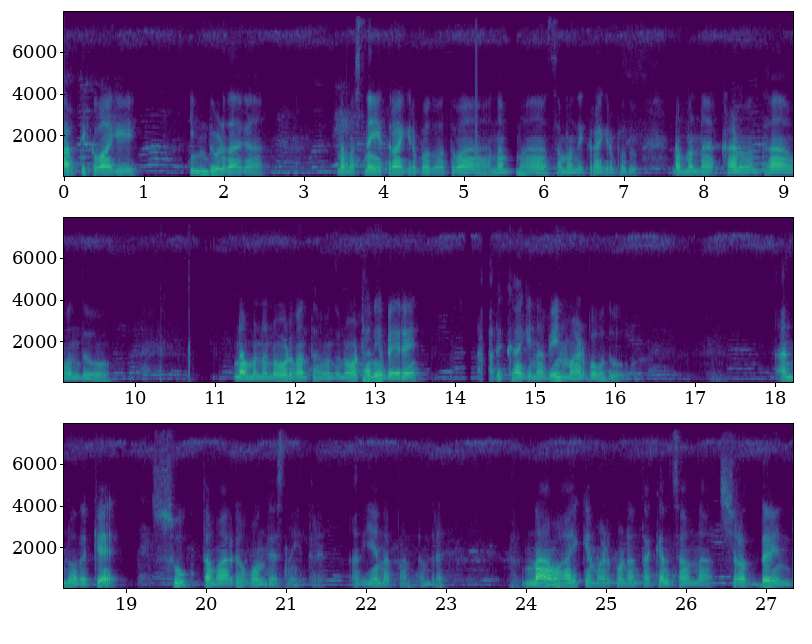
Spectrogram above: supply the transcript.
ಆರ್ಥಿಕವಾಗಿ ಹಿಂದುಳಿದಾಗ ನಮ್ಮ ಸ್ನೇಹಿತರಾಗಿರ್ಬೋದು ಅಥವಾ ನಮ್ಮ ಸಂಬಂಧಿಕರಾಗಿರ್ಬೋದು ನಮ್ಮನ್ನು ಕಾಣುವಂತಹ ಒಂದು ನಮ್ಮನ್ನು ನೋಡುವಂತಹ ಒಂದು ನೋಟನೇ ಬೇರೆ. ಅದಕ್ಕಾಗಿ ನಾವೇನು ಮಾಡ್ಬೋದು ಅನ್ನೋದಕ್ಕೆ ಸೂಕ್ತ ಮಾರ್ಗ ಒಂದೇ ಸ್ನೇಹಿತರೆ. ಅದು ಏನಪ್ಪ ಅಂತಂದರೆ, ನಾವು ಆಯ್ಕೆ ಮಾಡಿಕೊಂಡಂಥ ಕೆಲಸವನ್ನು ಶ್ರದ್ಧೆಯಿಂದ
